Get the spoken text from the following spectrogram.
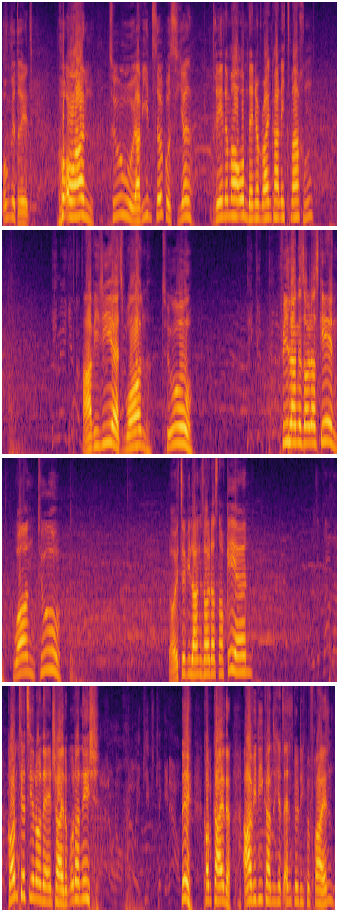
Umgedreht. One, two. Ja, wie im Zirkus. Hier drehen immer um. Daniel Bryan kann nichts machen. Die jetzt. One, two. Wie lange soll das gehen? One, two. Leute, wie lange soll das noch gehen? Kommt jetzt hier noch eine Entscheidung, oder nicht? Nee, kommt keine. AVD kann sich jetzt endgültig befreien.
